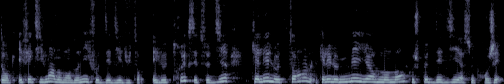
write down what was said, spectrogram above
Donc effectivement, à un moment donné, il faut dédier du temps. Et le truc, c'est de se dire quel est le temps, quel est le meilleur moment que je peux te dédier à ce projet?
